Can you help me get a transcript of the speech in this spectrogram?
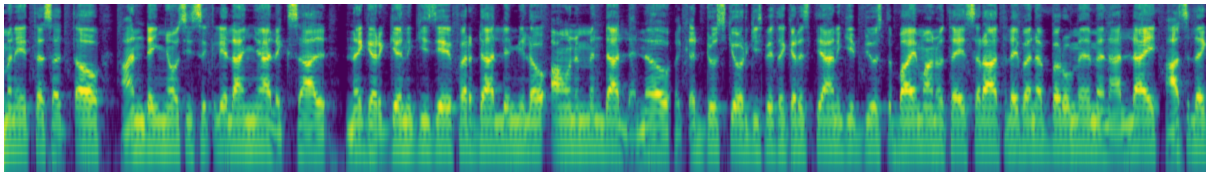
ምን የተሰጠው አንደኛው ሲስቅ ሌላኛው ያለቅሳል። ነገር ግን ጊዜ ይፈርዳል የሚለው አሁንም እንዳለ ነው። በቅዱስ ጊዮርጊስ ቤተ ክርስቲያን ግቢ ውስጥ በሃይማኖታዊ ስርዓት ላይ በነበሩ ምዕመናን ላይ አስለቃሽ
